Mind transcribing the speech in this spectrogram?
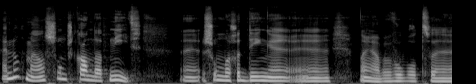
En nogmaals, soms kan dat niet. Uh, sommige dingen, uh, nou ja, bijvoorbeeld uh,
